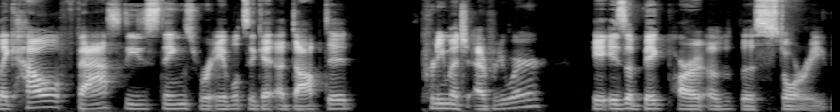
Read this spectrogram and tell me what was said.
like how fast these things were able to get adopted pretty much everywhere it is a big part of the story.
